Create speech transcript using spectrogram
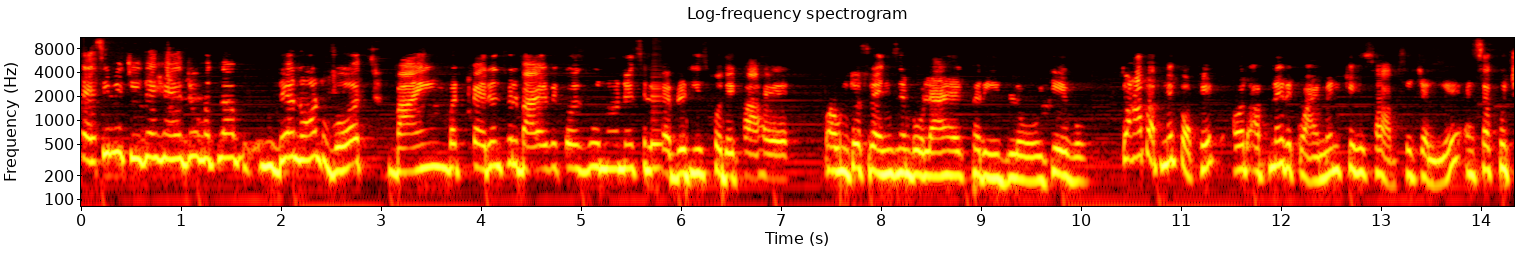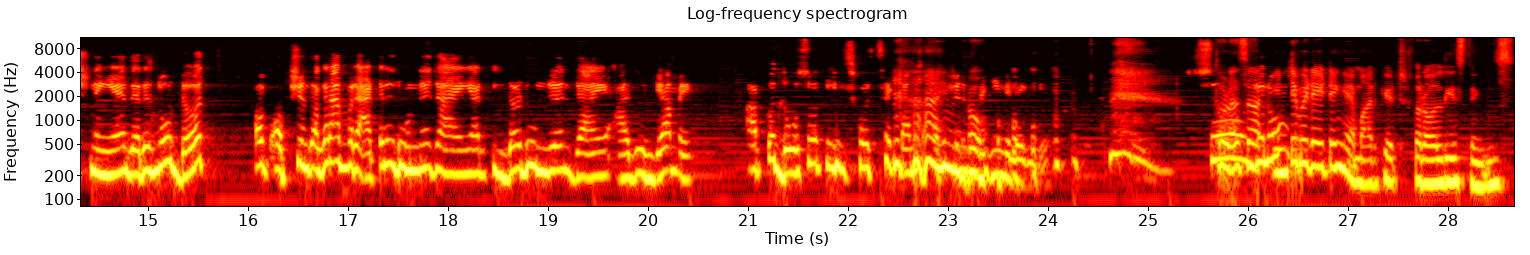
ऐसी भी चीज़ें हैं जो मतलब they are not worth buying but parents will buy because उन्होंने सेलिब्रिटीज को देखा है और उनके फ्रेंड्स ने बोला है खरीद लो ये वो। तो आप अपने पॉकेट और अपने रिक्वायरमेंट के हिसाब से चलिए ऐसा कुछ नहीं है। There is no dearth of option अगर आप रैटल ढूँढने जाएँ या टीदर ढूँढने जाएँ आज इंडिया में आपको 200-300 से कम ऑप्शन नहीं मिलेंगे। so, थोड़ा सा इंटिमिडेटिंग है market for all these things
